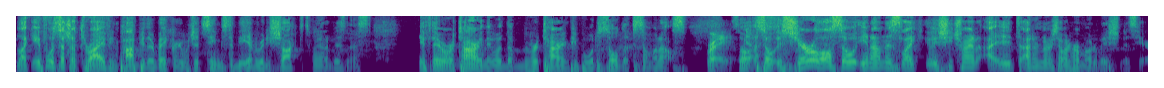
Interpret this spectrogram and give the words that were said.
like if it was such a thriving, popular bakery, which it seems to be, everybody's shocked it's going out of business. If they were retiring, they would the retiring people would have sold it to someone else. right. So, yes. so is Cheryl also in on this? Like, is she trying? I, it's, I don't understand what her motivation is here.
